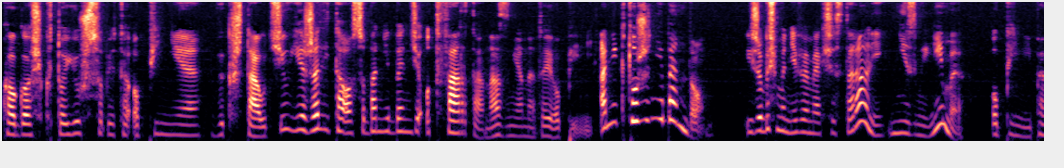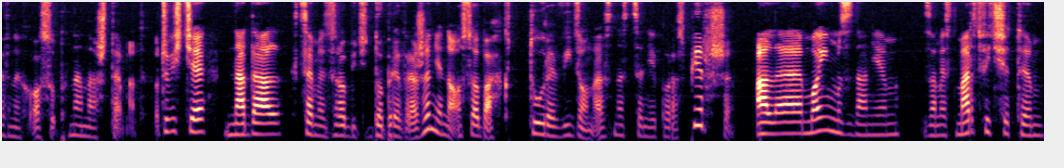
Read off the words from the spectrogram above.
kogoś, kto już sobie tę opinię wykształcił, jeżeli ta osoba nie będzie otwarta na zmianę tej opinii. A niektórzy nie będą. I żebyśmy nie wiem jak się starali, nie zmienimy opinii pewnych osób na nasz temat. Oczywiście nadal chcemy zrobić dobre wrażenie na osobach, które widzą nas na scenie po raz pierwszy, ale moim zdaniem zamiast martwić się tym,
